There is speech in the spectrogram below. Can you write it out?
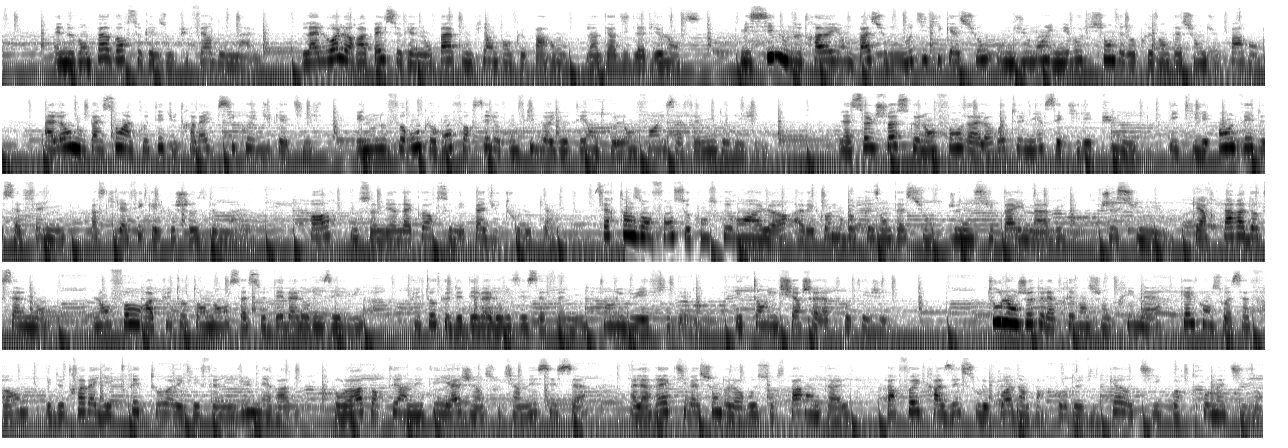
elles ne vont pas voir ce qu'elles ont pu faire de mal. La loi leur rappelle ce qu'elles n'ont pas accompli en tant que parents, l'interdit de la violence. Mais si nous ne travaillons pas sur une modification ou du moins une évolution des représentations du parent, alors nous passons à côté du travail psychoéducatif et nous ne ferons que renforcer le conflit de loyauté entre l'enfant et sa famille d'origine. La seule chose que l'enfant va alors retenir, c'est qu'il est puni et qu'il est enlevé de sa famille parce qu'il a fait quelque chose de mal. Or, nous sommes bien d'accord, ce n'est pas du tout le cas. Certains enfants se construiront alors avec comme représentation je ne suis pas aimable, je suis nul. Car paradoxalement, l'enfant aura plutôt tendance à se dévaloriser lui plutôt que de dévaloriser sa famille tant il lui est fidèle et tant il cherche à la protéger. Tout l'enjeu de la prévention primaire, quelle qu'en soit sa forme, est de travailler très tôt avec les familles vulnérables pour leur apporter un étayage et un soutien nécessaires à la réactivation de leurs ressources parentales, parfois écrasées sous le poids d'un parcours de vie chaotique, voire traumatisant,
